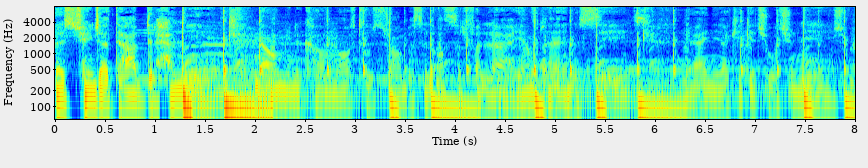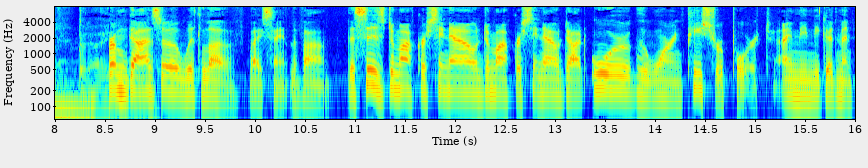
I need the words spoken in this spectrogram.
Let's change out to Abdul Hamid Now I mean to come off too strong بس الأصل فلاحي I'm planting the seeds يا عيني I could get you what you need But I From Gaza with Love by St. Levant. This is Democracy Now!, democracynow.org, the War and Peace Report. I'm Amy Goodman.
